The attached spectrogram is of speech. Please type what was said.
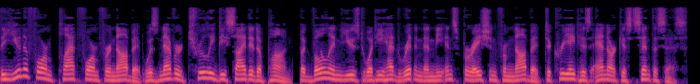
The uniform platform for Nabat was never truly decided upon, but Volin used what he had written and the inspiration from Nabat to create his anarchist synthesis.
